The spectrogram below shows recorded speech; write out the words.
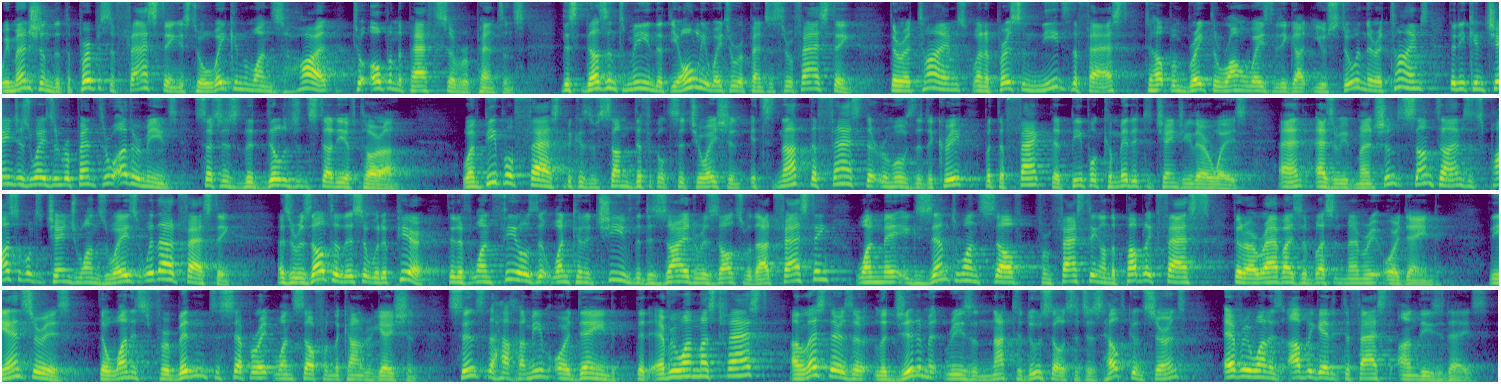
We mentioned that the purpose of fasting is to awaken one's heart to open the paths of repentance. This doesn't mean that the only way to repent is through fasting. There are times when a person needs the fast to help him break the wrong ways that he got used to, and there are times that he can change his ways and repent through other means, such as the diligent study of Torah. When people fast because of some difficult situation, it's not the fast that removes the decree, but the fact that people committed to changing their ways. And as we've mentioned, sometimes it's possible to change one's ways without fasting. As a result of this, it would appear that if one feels that one can achieve the desired results without fasting, one may exempt oneself from fasting on the public fasts that our rabbis of blessed memory ordained. The answer is that one is forbidden to separate oneself from the congregation. Since the Hachamim ordained that everyone must fast, unless there is a legitimate reason not to do so, such as health concerns, everyone is obligated to fast on these days.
